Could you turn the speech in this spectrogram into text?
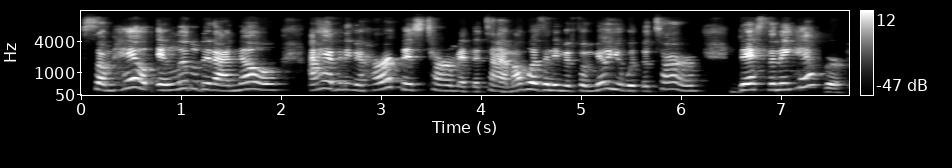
some help. And little did I know, I haven't even heard this term at the time. I wasn't even familiar with the term destiny helper.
